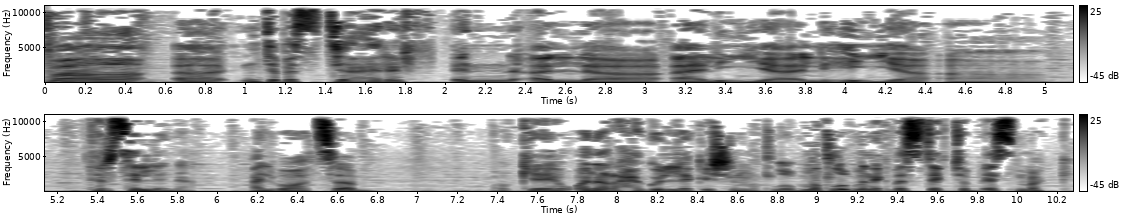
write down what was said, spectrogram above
فانت آه، بس تعرف إن الآلية اللي هي آه، ترسل لنا على الواتساب. أوكي. وأنا راح أقول لك إيش المطلوب. مطلوب منك بس تكتب اسمك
